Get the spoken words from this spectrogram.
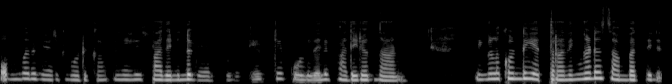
ഒമ്പത് പേർക്ക് കൊടുക്കാം അല്ലെങ്കിൽ പതിനൊന്ന് പേർക്ക് കൊടുക്കാം. ഏറ്റവും കൂടുതൽ പതിനൊന്നാണ്. നിങ്ങളെ കൊണ്ട് എത്ര നിങ്ങളുടെ സമ്പത്തിന്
